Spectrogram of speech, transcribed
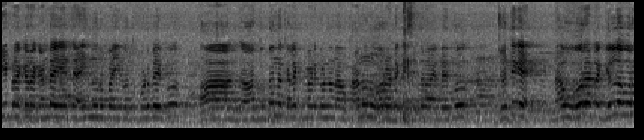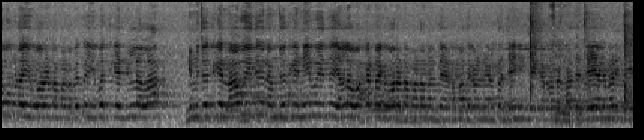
ಈ ಪ್ರಕಾರ ಗಂಡ ಏನಂತೆ ಐದುನೂರು ರೂಪಾಯಿ ಇವತ್ತು ಕೊಡಬೇಕು. ಆ ದುಡ್ಡನ್ನು ಕಲೆಕ್ಟ್ ಮಾಡಿಕೊಂಡು ನಾವು ಕಾನೂನು ಹೋರಾಟಕ್ಕೆ ಸಿದ್ಧರಾಗಬೇಕು. ಜೊತೆಗೆ ನಾವು ಹೋರಾಟ ಗೆಲ್ಲೋವರೆಗೂ ಕೂಡ ಈ ಹೋರಾಟ ಮಾಡಬೇಕು. ಇವತ್ತಿಗೆ ನಿಲ್ಲಲ್ಲ. ನಿಮ್ಮ ಜೊತೆಗೆ ನಾವು ಇದ್ದೀವಿ, ನಮ್ಮ ಜೊತೆಗೆ ನೀವು ಇದ್ದು ಎಲ್ಲ ಒಕ್ಕಟ್ಟಾಗಿ ಹೋರಾಟ ಮಾಡೋಣ ಅಂತ ಎರಡು ಮಾತುಗಳನ್ನ ಹೇಳ್ತಾ ಜೈ ಹಿಂದ್, ಜೈ ಕರ್ನಾಟಕ. ಮತ್ತೆ ಜೈ ಮಾರಿ ಜೈ.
